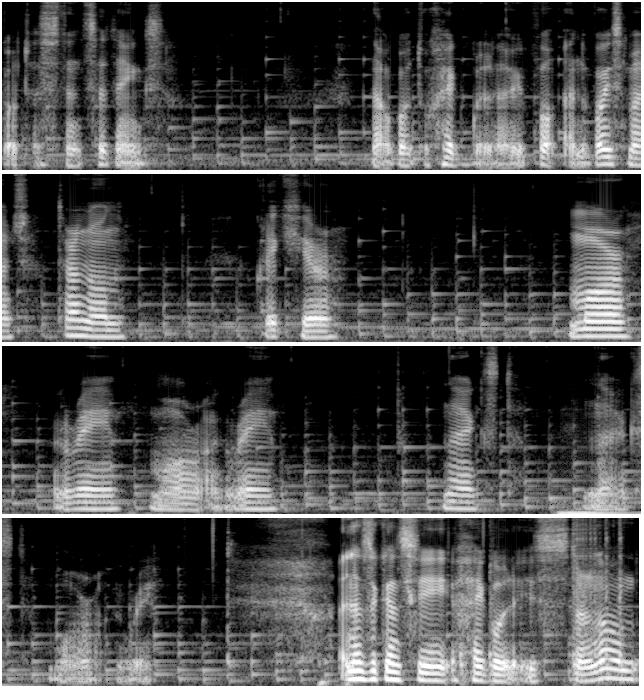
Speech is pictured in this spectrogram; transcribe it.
Go to Assistant settings. Now go to Hey Google and voice match, turn on, click here more agree more agree. Next next more agree. And as you can see hey google is turned on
